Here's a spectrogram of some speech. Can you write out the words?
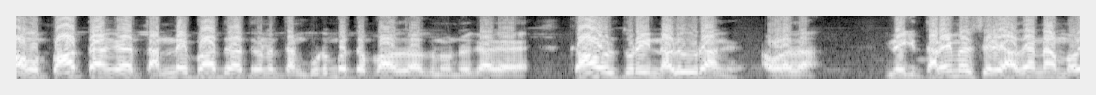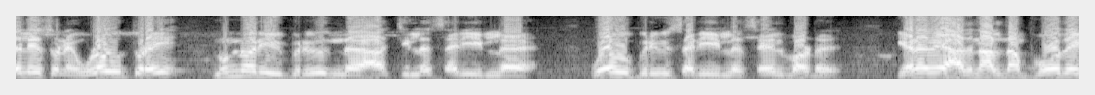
அவங்க பார்த்தாங்க தன்னை பாதுகாத்துக்கணும் தன் குடும்பத்தை பாதுகாக்கணுன்றதுக்காக காவல்துறை நழுவுறாங்க. அவ்வளோதான் இன்னைக்கு தலைமை சரி அதான் நான் முதலே சொன்னேன். உளவுத்துறை நுண்ணறிவு பிரிவு இந்த ஆட்சியில் சரியில்லை. உளவு பிரிவு சரியில்லை செயல்பாடு. எனவே அதனால்தான் போதை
